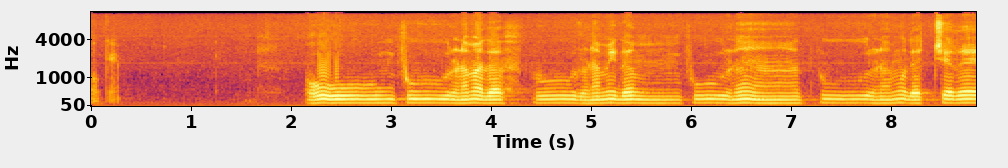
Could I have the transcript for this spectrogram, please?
Okay. ॐ पूर्णमदः पूर्णमिदं पूर्णात् पूर्णमुदच्यते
